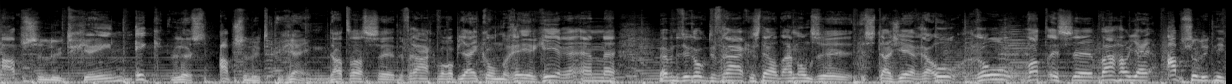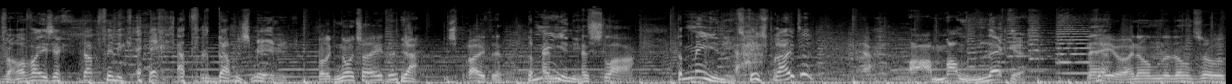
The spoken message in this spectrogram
absoluut geen. Ik lust absoluut geen. Dat was uh, de vraag waarop jij kon reageren. En uh, we hebben natuurlijk ook de vraag gesteld aan onze stagiair Raoul. Raoul, wat is, uh, waar hou jij absoluut niet van? Waarvan je zegt, dat vind ik echt verdamme smerig. Wat ik nooit zou eten? Ja. Spruiten. Dat meen en, je niet. En sla. Dat meen je niet. Ja. Geen spruiten? Ja. Ah man, lekker. Nee ja. joh, en dan, dan zo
